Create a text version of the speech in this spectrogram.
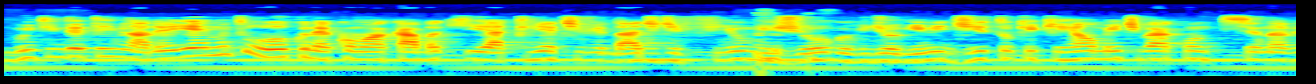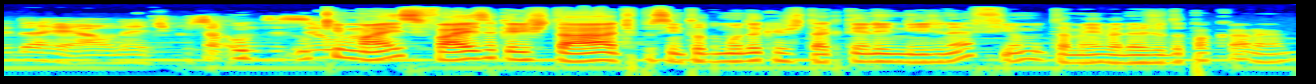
muito indeterminada. E é muito louco, né? Como acaba que a criatividade de filme, jogo, videogame dita o que, que realmente vai acontecer na vida real, né? Tipo, isso O, aconteceu. o que mais faz acreditar, tipo assim, todo mundo acreditar que tem alienígena é filme também, velho. Ajuda pra caralho.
